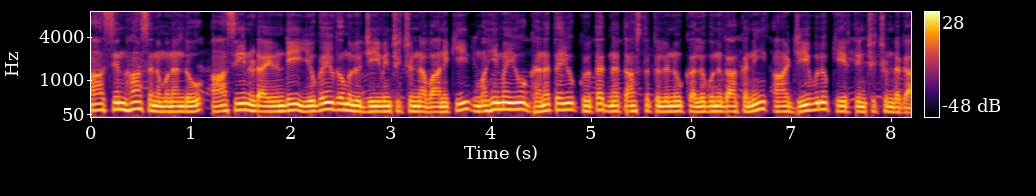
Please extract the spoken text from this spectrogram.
ఆ సింహాసనమునందు ఆసీనుడయుండి యుగయుగములు జీవించుచున్న వానికి మహిమయు ఘనతయు కృతజ్ఞతాస్థుతులను కలుగునుగాకని ఆ జీవులు కీర్తించుచుండగా.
